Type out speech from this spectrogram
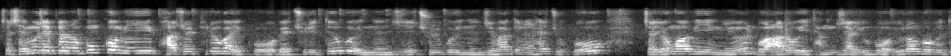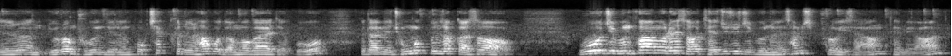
자, 재무제표는 꼼꼼히 봐줄 필요가 있고 매출이 뜨고 있는지 줄고 있는지 확인을 해주고 자, 영업이익률, 뭐 ROE, 당좌, 유보 이런 부분들은 이런 부분들은 꼭 체크를 하고 넘어가야 되고 그 다음에 종목 분석 가서 우호 지분 포함을 해서 대주주 지분은 30% 이상 되면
